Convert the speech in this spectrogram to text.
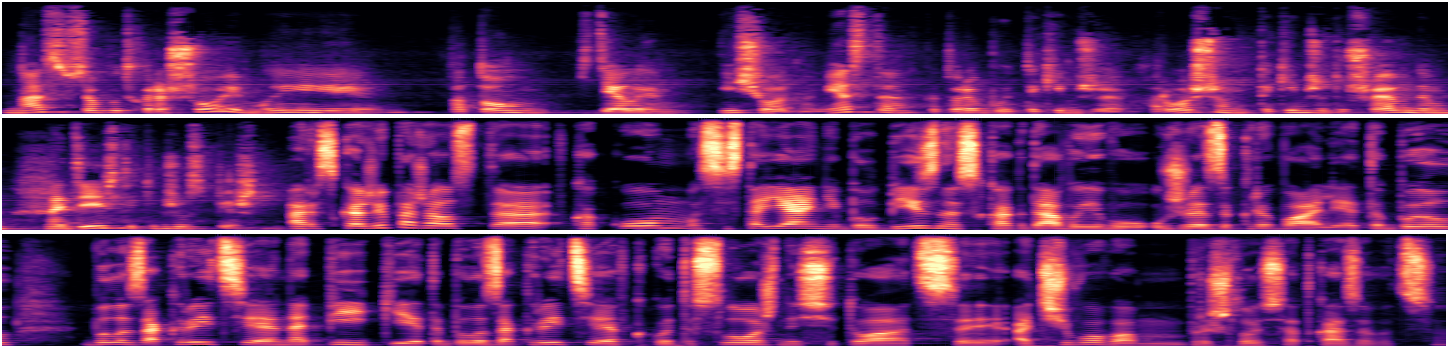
у нас все будет хорошо, и мы потом сделаем еще одно место, которое будет таким же хорошим, таким же душевным, надеюсь, таким же успешным. А расскажи, пожалуйста, в каком состоянии был бизнес, когда вы его уже закрывали? Это был, было закрытие на пике, это было закрытие в какой-то сложной ситуации. От чего вам пришлось отказываться?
